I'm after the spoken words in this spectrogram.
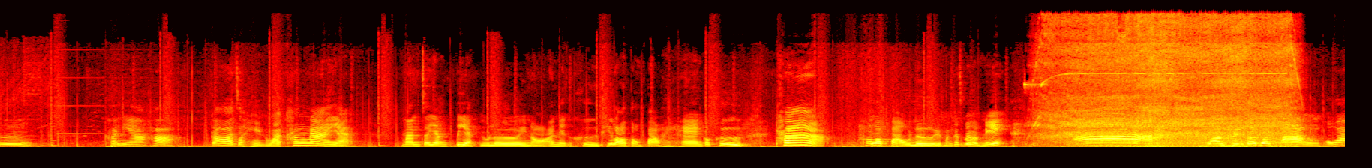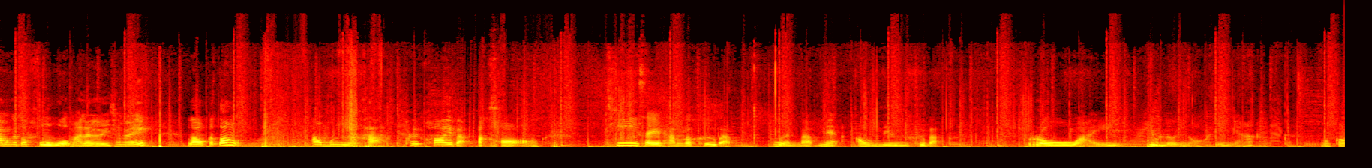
ซึ่งคราวนี้ค่ะ ก็จะเห็นว่าข้างในอะ มันจะยังเปียกอยู่เลยเนาะอันนี้ก็คือที่เราต้องเป่าให้แห้งก็คือ ถ้าถ้าเราเป่าเลยมันก็จะเป็นแบบนี้อ่ารอนมันก็จะพัง เพราะว่ามันก็จะฟูออกมาเลยใช่ไหมเราก็ต้องเอามือค่ะ ค่อยๆแบบประคองที่ใส่ทำก็คือแบบเหมือนแบบเนี่ยเอามือคือแบบโรลไว้อยู่เลยเนาะอย่างเงี้ยแล้วก็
